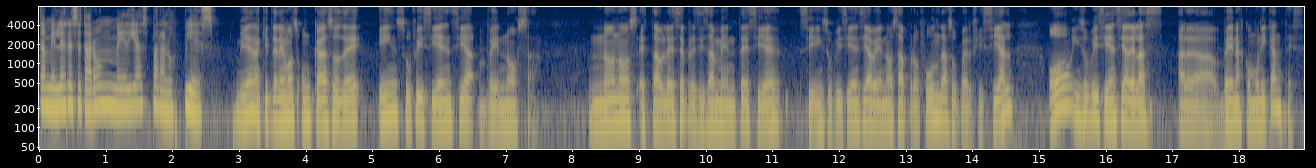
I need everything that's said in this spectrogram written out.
También le recetaron medias para los pies. Bien, aquí tenemos un caso de insuficiencia venosa no nos establece precisamente si es insuficiencia venosa profunda, superficial o insuficiencia de las venas comunicantes.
